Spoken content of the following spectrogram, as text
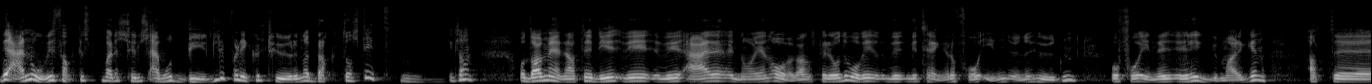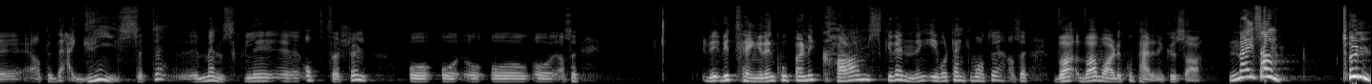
Det er noe vi faktisk bare syns er motbydelig fordi kulturen har brakt oss dit. Og da mener jeg at vi, vi, vi, er nå i en overgangsperiode hvor vi, vi, trenger å få inn under huden og få inn i ryggmargen at, eh, at det er grisete menneskelig eh, oppførsel. Og, og, og, og altså, vi, vi, trenger en kopernikansk vending i vår tenkemåte. Altså, hva, hva, var det Kopernikus sa? Nei sann! Tull!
